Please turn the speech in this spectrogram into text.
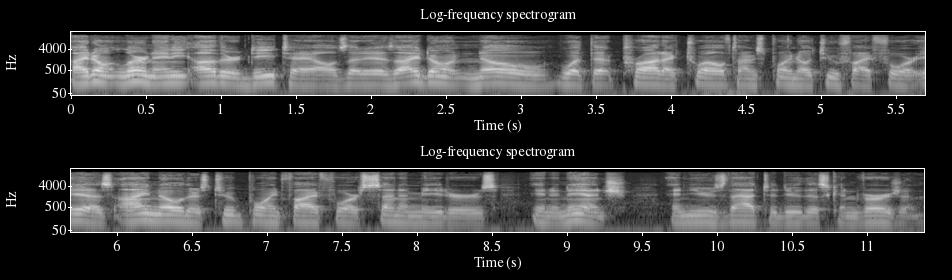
I don't learn any other details. That is, I don't know what that product 12 times 0.0254 is. I know there's 2.54 centimeters in an inch and use that to do this conversion.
